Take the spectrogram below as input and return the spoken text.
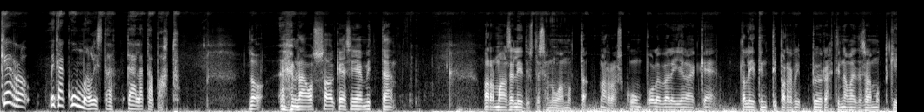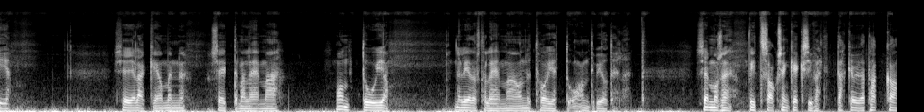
Kerro, mitä kummallista täällä tapahtui? No, en minä osaa oikein siihen mitään varmaan selitystä sanoa, mutta marraskuun puolen välin jälkeen talitinttiparvi pyörähti navetassa mutkiin ja sen jälkeen on mennyt seitsemän lehmää monttuun ja 14 lehmää on nyt hoidettu antibiooteilla. Semmoisen vitsauksen keksivät, että kävivät hakkaa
